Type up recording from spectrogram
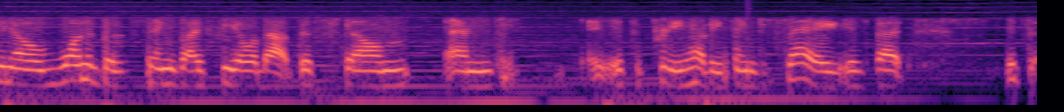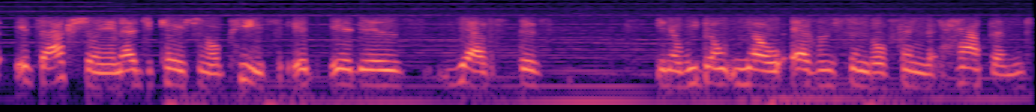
You know, one of the things I feel about this film, and it's a pretty heavy thing to say, is that it's it's actually an educational piece. It it is yes, there's you know we don't know every single thing that happened,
